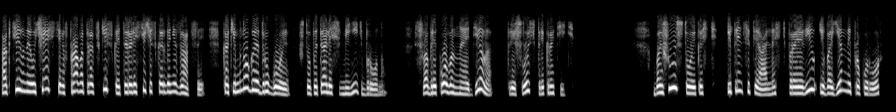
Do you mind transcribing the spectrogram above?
активное участие в правотроцкистской террористической организации, как и многое другое, что пытались вменить Брону. Сфабрикованное дело пришлось прекратить. Большую стойкость и принципиальность проявил и военный прокурор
